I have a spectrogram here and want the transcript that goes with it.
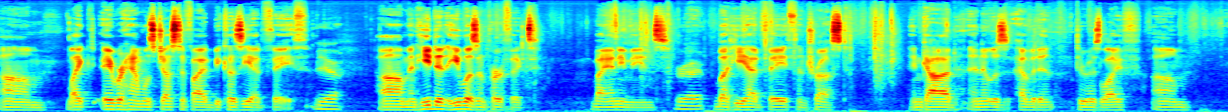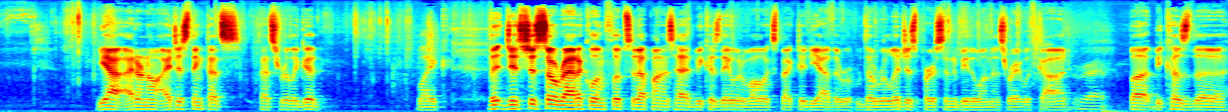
um like Abraham was justified because he had faith. Yeah. Um and he did he wasn't perfect by any means. Right. but he had faith and trust in God, and it was evident through his life. Um, yeah, I don't know. I just think that's that's really good. Like, it's just so radical and flips it up on his head because they would have all expected, yeah, the the religious person to be the one that's right with God, Right. but because the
